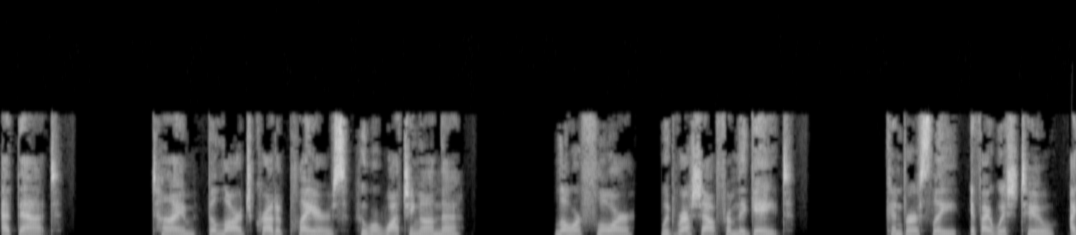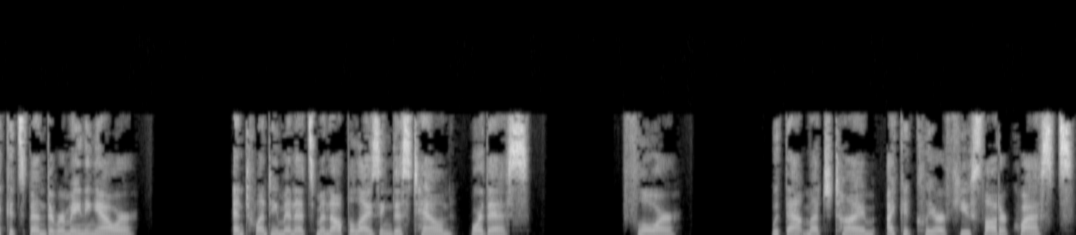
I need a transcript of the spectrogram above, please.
At that time, the large crowd of players who were watching on the lower floor, would rush out from the gate. Conversely, if I wished to, I could spend the remaining hour and 20 minutes monopolizing this town, or this floor. With that much time, I could clear a few slaughter quests.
